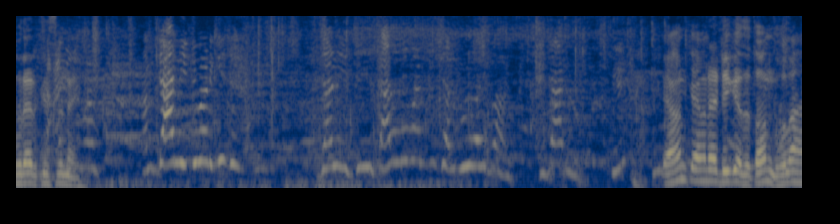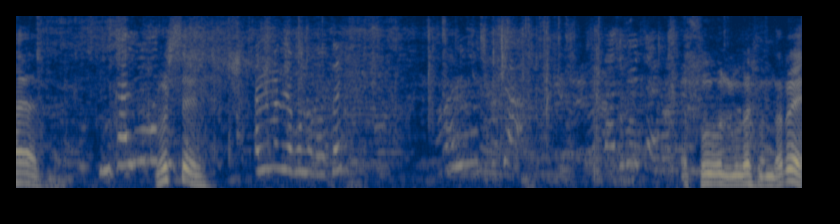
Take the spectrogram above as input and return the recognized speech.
ঘোরার কিছু নাই। এখন ক্যামেরা ঠিক আছে, তখন ঘোলা হয়ে বুঝছে ফুলগুলো সুন্দর রে।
